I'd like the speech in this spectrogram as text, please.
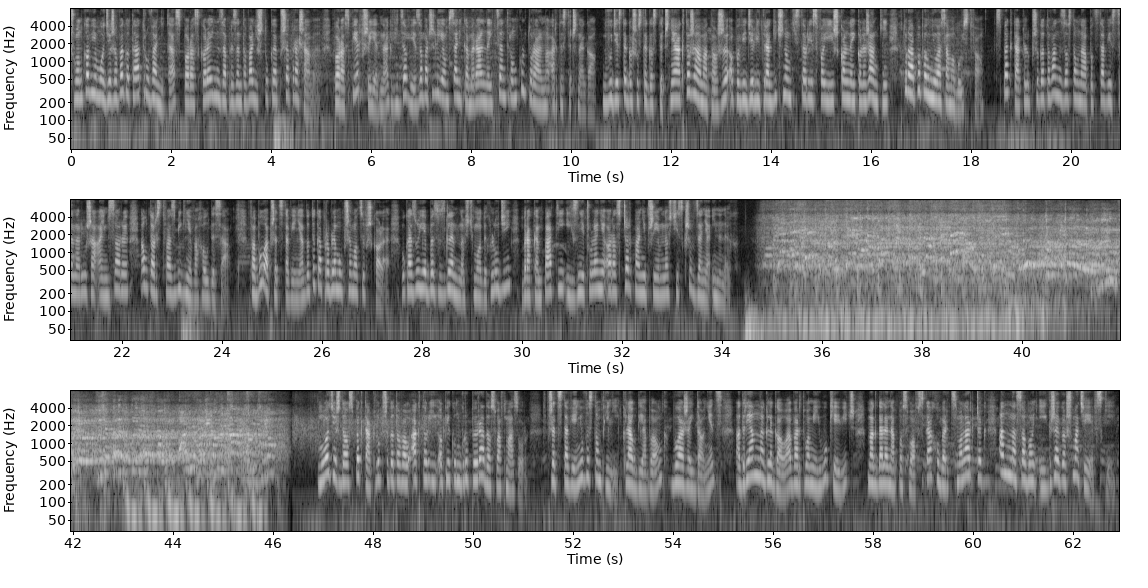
Członkowie Młodzieżowego Teatru Vanitas po raz kolejny zaprezentowali sztukę Przepraszamy. Po raz pierwszy jednak widzowie zobaczyli ją w sali kameralnej Centrum Kulturalno-Artystycznego. 26 stycznia aktorzy amatorzy opowiedzieli tragiczną historię swojej szkolnej koleżanki, która popełniła samobójstwo. Spektakl przygotowany został na podstawie scenariusza I'm Sorry autorstwa Zbigniewa Hołdysa. Fabuła przedstawienia dotyka problemu przemocy w szkole. Ukazuje bezwzględność młodych ludzi, brak empatii, ich znieczulenie oraz czerpanie przyjemności z krzywdzenia innych. Młodzież do spektaklu przygotował aktor i opiekun grupy Radosław Mazur. W przedstawieniu wystąpili Klaudia Bąk, Błażej Doniec, Adrianna Glegoła, Bartłomiej Łukiewicz, Magdalena Posłowska, Hubert Smolarczyk, Anna Soboń i Grzegorz Maciejewski.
